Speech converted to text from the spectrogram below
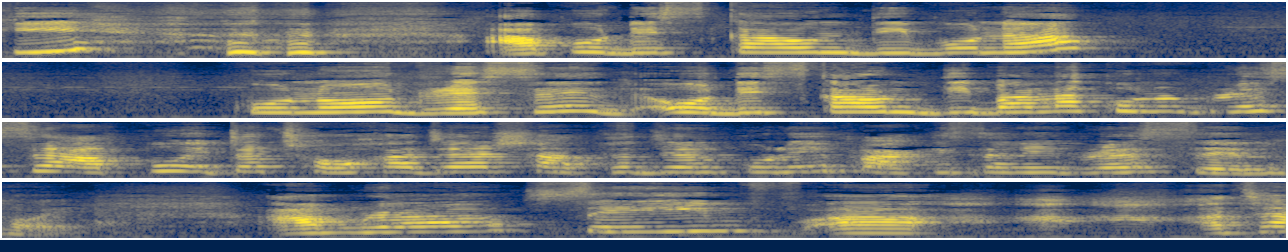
কি? আপু ডিসকাউন্ট দিব না কোনো ড্রেসে ও ডিসকাউন্ট দিবা না কোনো ড্রেসে আপু, এটা ছ হাজার সাত হাজার করে পাকিস্তানি ড্রেস সেল হয়। আমরা সেম আচ্ছা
